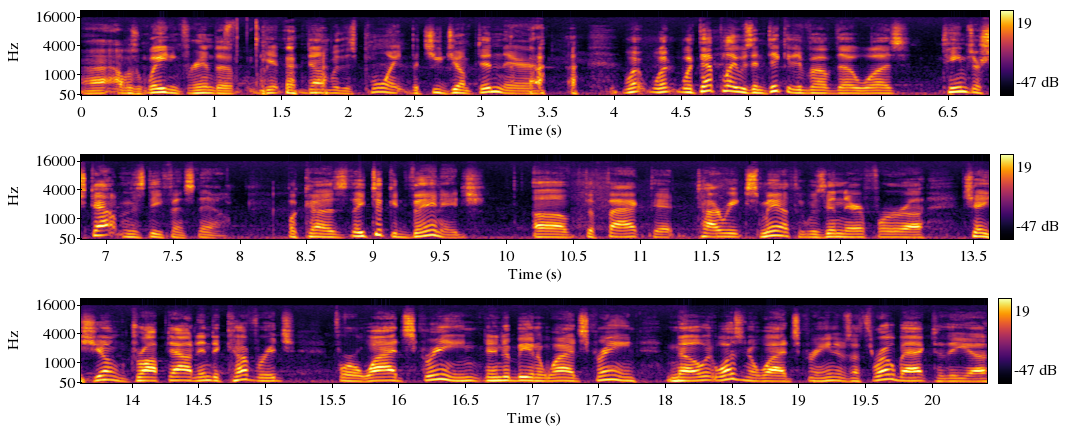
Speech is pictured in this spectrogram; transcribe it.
Uh, I was waiting for him to get done with his point, but you jumped in there. What, what what that play was indicative of, though, was teams are scouting this defense now because they took advantage of the fact that Tyreke Smith, who was in there for uh, Chase Young, dropped out into coverage for a wide screen. Ended up being a wide screen. No, it wasn't a wide screen. It was a throwback to the uh,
